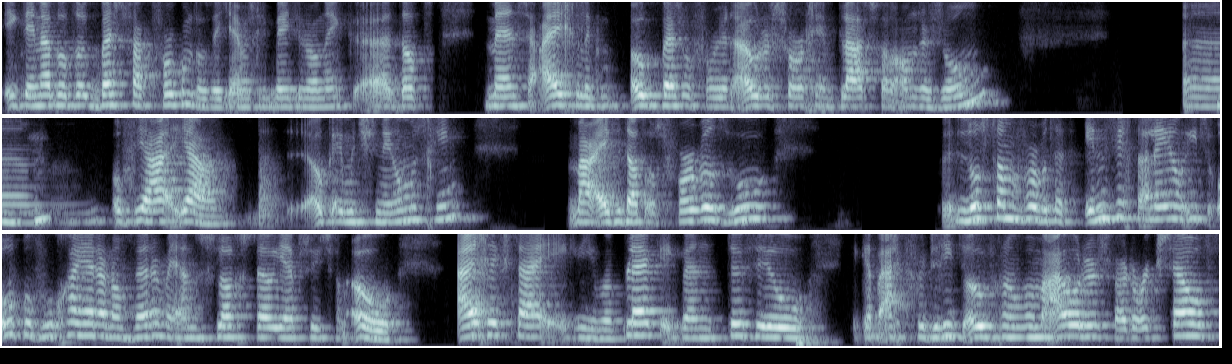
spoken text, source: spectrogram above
ik denk dat dat ook best vaak voorkomt, dat weet jij misschien beter dan ik, uh, dat mensen eigenlijk ook best wel voor hun ouders zorgen in plaats van andersom. Mm-hmm. Of ja, ja, ook emotioneel misschien. Maar even dat als voorbeeld. Hoe, lost dan bijvoorbeeld het inzicht alleen al iets op? Of hoe ga jij daar dan verder mee aan de slag? Stel, je hebt zoiets van, oh, eigenlijk sta ik niet op mijn plek. Ik ben te veel, ik heb eigenlijk verdriet overgenomen van mijn ouders, waardoor ik zelf...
